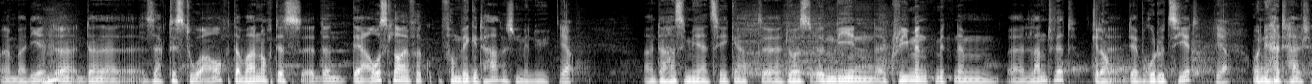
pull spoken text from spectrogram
äh, bei dir. Mhm. Da, da äh, sagtest du auch, da war noch das, äh, der Ausläufer vom vegetarischen Menü. Ja. Äh, Da hast du mir erzählt gehabt, äh, du hast irgendwie ein Agreement mit einem äh, Landwirt, Genau. der produziert. Ja. Und er hat halt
